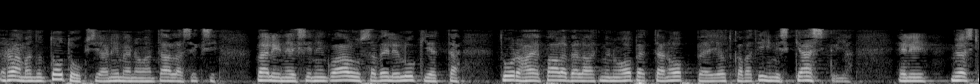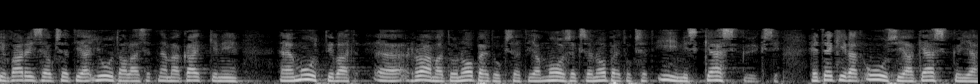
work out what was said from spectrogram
raamatun totuuksia nimenomaan tällaisiksi välineiksi, niin kuin alussa veli luki, että turha he palvelevat minun opettajan oppeja, jotka ovat ihmiskäskyjä. Eli myöskin variseukset ja juutalaiset, nämä kaikki, niin muuttivat raamatun opetukset ja Mooseksen opetukset ihmiskäskyiksi. He tekivät uusia käskyjä,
